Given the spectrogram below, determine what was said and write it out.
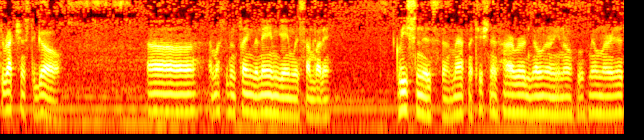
directions to go. Uh, I must have been playing the name game with somebody. Gleason is a mathematician at Harvard. Milner, you know who Milner is.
